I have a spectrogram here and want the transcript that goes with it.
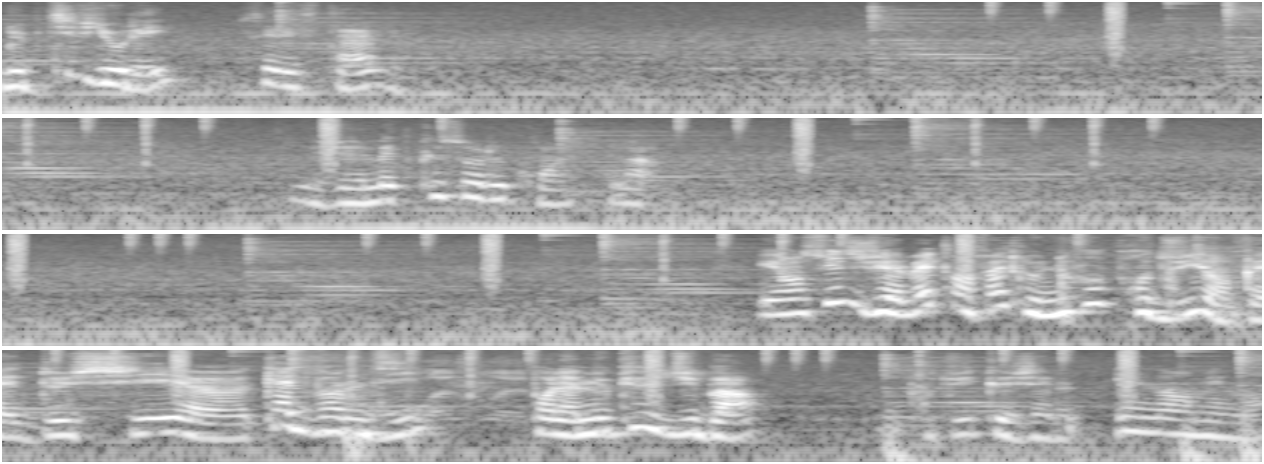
Le petit violet célestal. Je vais le mettre que sur le coin, là. Et ensuite, je vais mettre en fait le nouveau produit en fait de chez euh, Kat Von D pour la muqueuse du bas. Un produit que j'aime énormément.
